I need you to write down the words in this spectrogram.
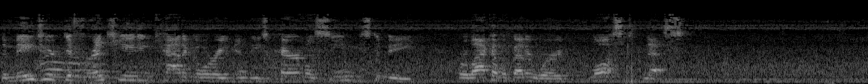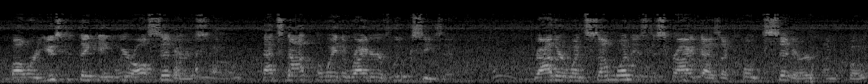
The major differentiating category in these parables seems to be, for lack of a better word, lostness. While we're used to thinking we're all sinners, that's not the way the writer of Luke sees it. Rather, when someone is described as a quote sinner, unquote,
